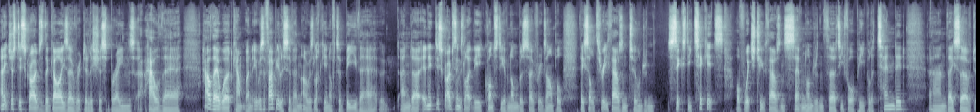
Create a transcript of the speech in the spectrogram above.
and it just describes the guys over at Delicious Brains uh, how their how their WordCamp went. It was a fabulous event. I was lucky enough to be there, and uh, and it describes things like the quantity of numbers. So, for example, they sold three thousand two hundred 60 tickets, of which 2,734 people attended, and they served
